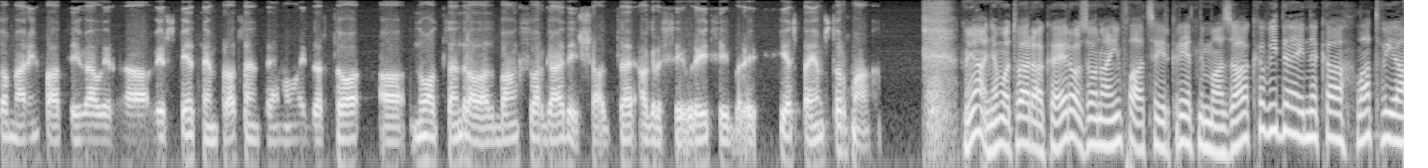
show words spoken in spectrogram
tomēr inflācija vēl ir uh, virs 5%. Līdz ar to uh, no centrālās bankas var gaidīt šādu agresīvu rīcību arī iespējams turpmāk. Nu jā, ņemot vērā, ka Eirozonā inflācija ir krietni mazāka vidēji nekā Latvijā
